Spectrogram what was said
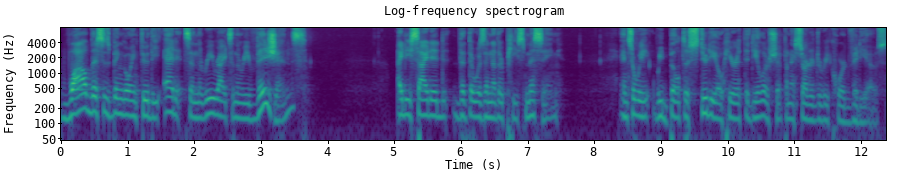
while this has been going through the edits and the rewrites and the revisions, I decided that there was another piece missing. And so we, we built a studio here at the dealership and I started to record videos.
